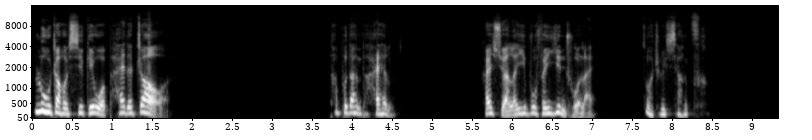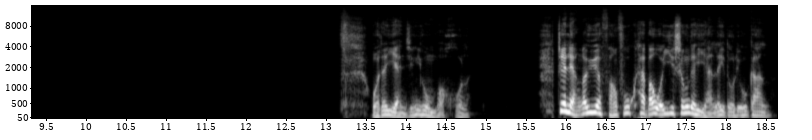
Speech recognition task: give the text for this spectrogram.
陆兆熙给我拍的照啊。他不但拍了，还选了一部分印出来，做成相册。我的眼睛又模糊了，这两个月仿佛快把我一生的眼泪都流干了。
